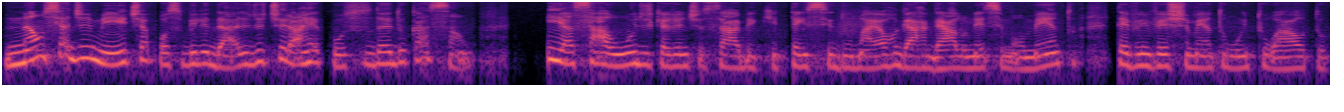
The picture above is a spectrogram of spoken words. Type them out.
não se admite a possibilidade de tirar recursos da educação. E a saúde, que a gente sabe que tem sido o maior gargalo nesse momento, teve um investimento muito alto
